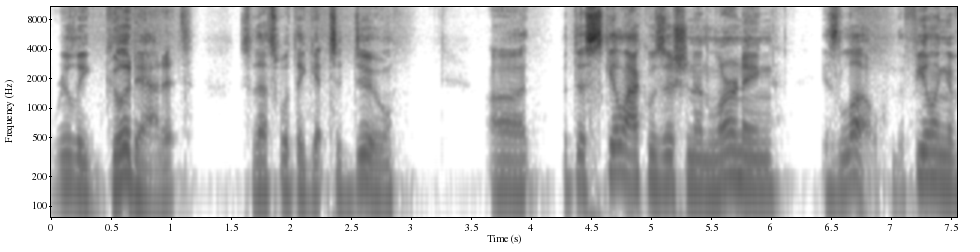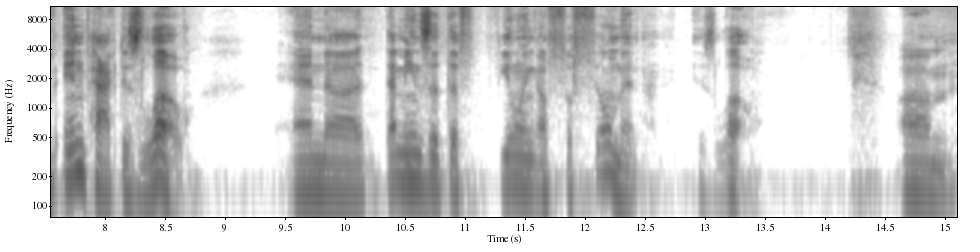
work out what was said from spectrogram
really good at it, so that's what they get to do. Uh, but the skill acquisition and learning is low. The feeling of impact is low. And uh, that means that the feeling of fulfillment is low. Um,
